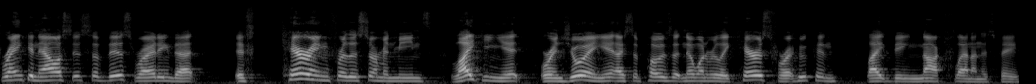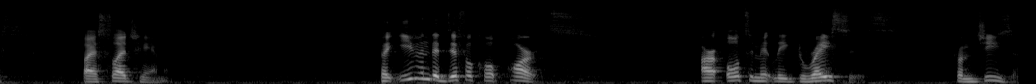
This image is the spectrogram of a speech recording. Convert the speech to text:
frank analysis of this, writing that if caring for the sermon means liking it or enjoying it, I suppose that no one really cares for it. Who can like being knocked flat on his face by a sledgehammer? But even the difficult parts are ultimately graces from Jesus,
